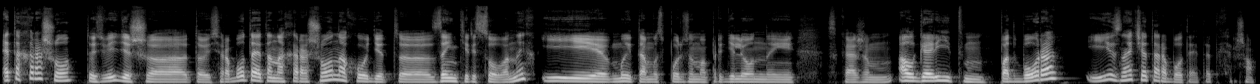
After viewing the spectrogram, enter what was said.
это хорошо. То есть, видишь, э, то есть работает она хорошо, находит э, заинтересованных, и мы там используем определенный, скажем, алгоритм подбора и значит это работает, это хорошо.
